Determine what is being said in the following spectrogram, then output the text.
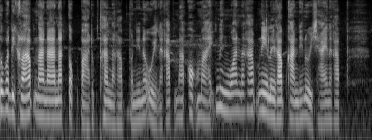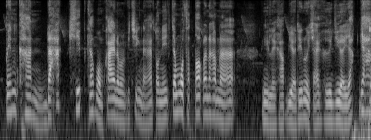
สวัสดีครับ นานานักตกป่าทุกท่านนะครับ วันนี้นาอุ๋ยนะครับ มาออกหมายอีกหนึ่งวันนะครับ นี่เลยครับคันที่หนุ่ยใช้นะครับ เป็นคันดาร์คคิดครับผมค่ายนำมาฟิชชิ่งนะตัวนี้จะหมดสต็อกแล้วนะครับนะ นี่เลยครับเหยื่อที่หนุ่ยใช้คือเหยื่อยักษ์ยาง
